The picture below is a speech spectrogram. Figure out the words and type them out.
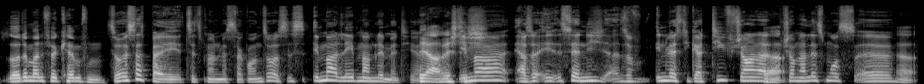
sollte man für kämpfen. So ist das bei Zitzmann Mr. Gonzo. Es ist immer Leben am Limit hier. Ja, richtig. Immer, also ist ja nicht, also Ja. Investigativjournalismus äh, Ja.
